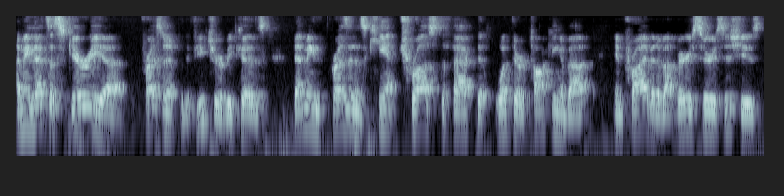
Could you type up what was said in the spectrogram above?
I mean, that's a scary uh, precedent for the future because that means presidents can't trust the fact that what they're talking about in private about very serious issues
